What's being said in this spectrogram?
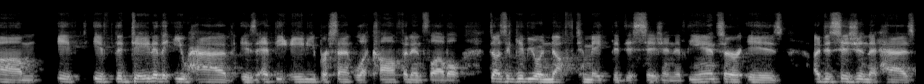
Um, if if the data that you have is at the 80% confidence level does it give you enough to make the decision? If the answer is a decision that has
